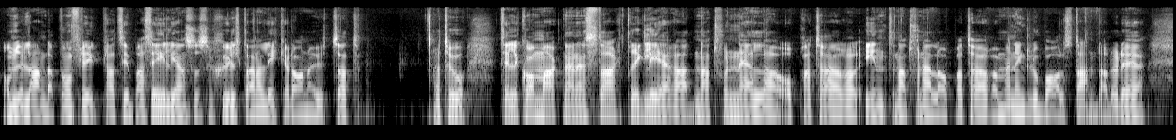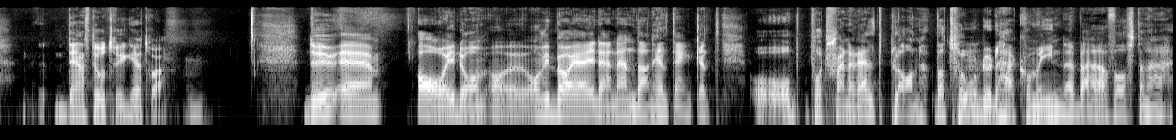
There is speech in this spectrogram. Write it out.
om du landar på en flygplats i Brasilien så ser skyltarna likadana ut. Så att, jag tror telekommarknaden är starkt reglerad, nationella operatörer, internationella operatörer, men en global standard. Och det, det är en stor trygghet tror jag. Mm. Du, eh, AI då, om vi börjar i den ändan helt enkelt. Och, och på ett generellt plan, vad tror Mm. du det här kommer innebära för oss, den här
